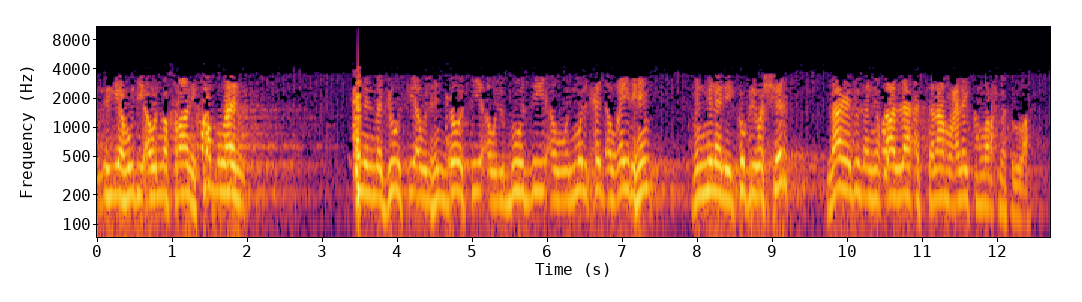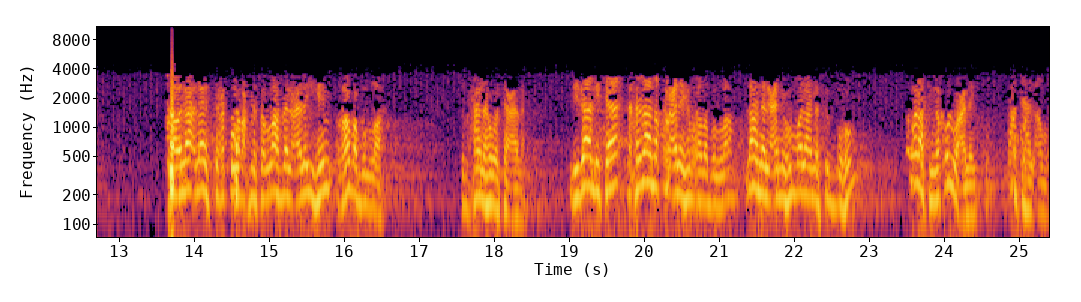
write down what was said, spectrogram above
لليهودي أو النصراني فضلا عن المجوسي أو الهندوسي أو البوذي أو الملحد أو غيرهم من ملل الكفر والشرك لا يجوز أن يقال له السلام عليكم ورحمة الله. هؤلاء لا يستحقون رحمة الله بل عليهم غضب الله سبحانه وتعالى. لذلك نحن لا نقول عليهم غضب الله لا نلعنهم ولا نسبهم. ولكن نقول وعليكم انتهى الأمر.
